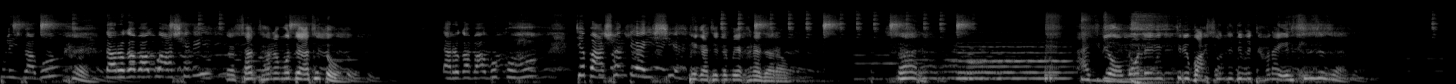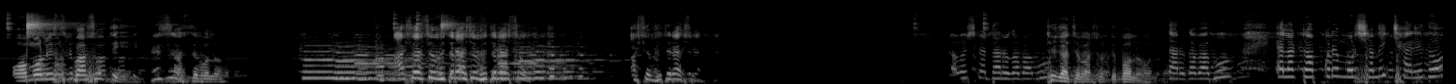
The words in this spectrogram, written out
পুলিশ বাবু হ্যাঁ। দারোগা বাবু আসেনি স্যার থানার মধ্যে আছে তো। দারোগা বাবু কহ যে বাসন্তী আইসে। ঠিক আছে তুমি এখানে দাঁড়াও। স্যার আজকে অমলের স্ত্রী বাসন্তী দেবী থানায় এসেছে স্যার। অমল স্ত্রী বাসন্তী? হ্যাঁ, আসতে বলো। আসো আসো ভিতরে আসো ভিতরে আসো। আসো ভিতরে আসো। নমস্কার দারোগা বাবু। ঠিক আছে বাসন্তী বলো। দারোগা বাবু এলা টপ করে মোর স্বামী ছাড়ে দাও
